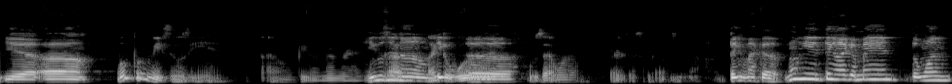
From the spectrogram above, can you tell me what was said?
Yeah. Uh, what movies was he in? I don't be remembering. He was in, Uh, um, like the think, Wood. uh, was that one? of them? Or is that something else? Think like a. No, he didn't think like a man. The one.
